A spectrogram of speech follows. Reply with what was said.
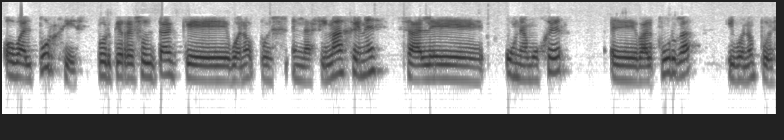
o Valpurgis, porque resulta que, bueno, pues en las imágenes sale una mujer, eh, Valpurga, y bueno, pues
